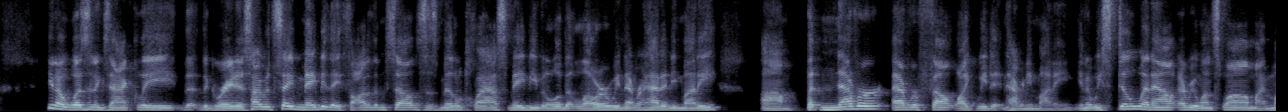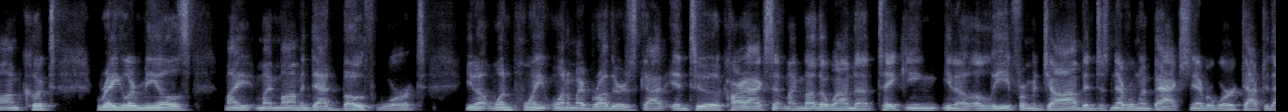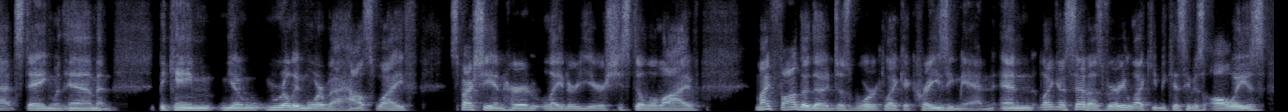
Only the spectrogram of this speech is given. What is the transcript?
you know, wasn't exactly the, the, greatest. I would say maybe they thought of themselves as middle class, maybe even a little bit lower. We never had any money, um, but never ever felt like we didn't have any money. You know, we still went out every once in a while. My mom cooked regular meals. My my mom and dad both worked. You know, at one point, one of my brothers got into a car accident. My mother wound up taking, you know, a leave from a job and just never went back. She never worked after that, staying with him and became, you know, really more of a housewife especially in her later years. She's still alive. My father, though, just worked like a crazy man. And like I said, I was very lucky because he was always,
